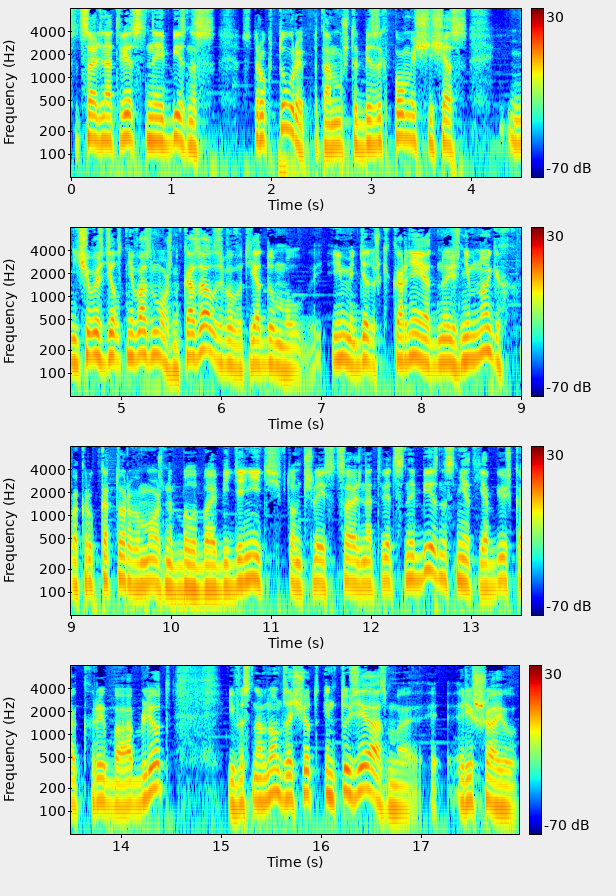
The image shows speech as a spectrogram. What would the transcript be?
социально ответственные бизнес-структуры, потому что без их помощи сейчас ничего сделать невозможно. Казалось бы, вот я думал, имя дедушки Корнея одно из немногих, вокруг которого можно было бы объединить, в том числе и социально ответственный бизнес. Нет, я бьюсь как рыба об лед, и в основном за счет энтузиазма э, решаю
